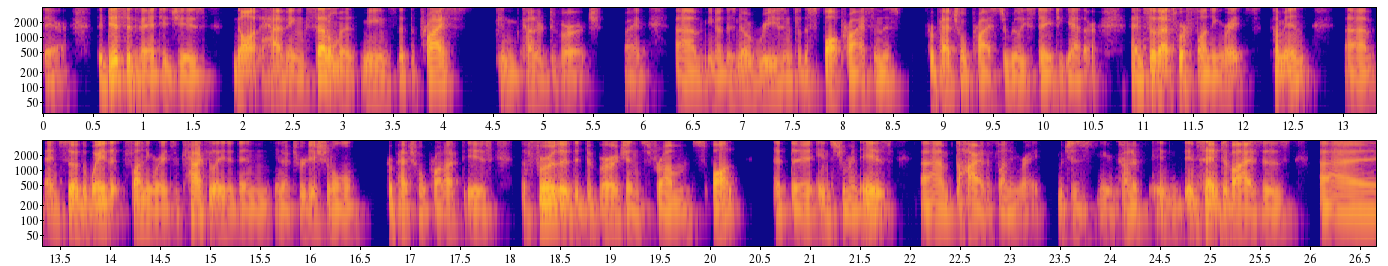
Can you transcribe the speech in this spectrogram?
there. The disadvantage is not having settlement means that the price can kind of diverge, right? Um, you know, there's no reason for the spot price and this perpetual price to really stay together. And so that's where funding rates come in. Um, and so the way that funding rates are calculated in, in a traditional perpetual product is the further the divergence from spot that the instrument is, um, the higher the funding rate, which is you know, kind of in, incentivizes uh,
